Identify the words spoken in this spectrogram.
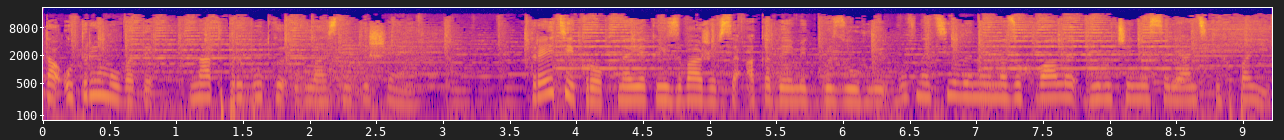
та утримувати надприбутки у власній кишені. Третій крок, на який зважився академік Безуглий, був націлений на зухвале вилучення селянських паїв.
